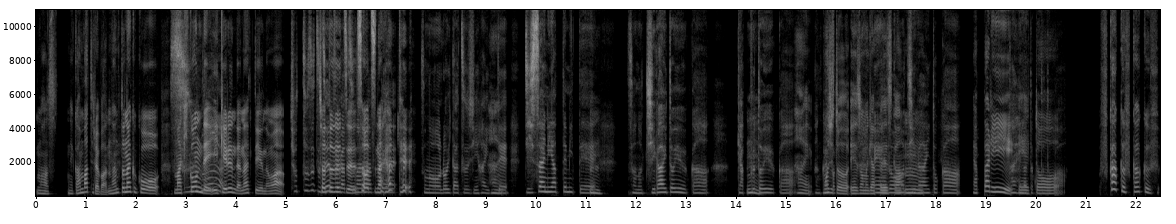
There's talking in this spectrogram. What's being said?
まあ、ね、頑張ってればなんとなくこう巻き込んでいけるるんだなっていうのはちょっとずつちょっとずつそうつながって。そのロイター通信入って、はい。実際にやってみて、うん。その違いというかギャップというか、はい。なんかやっぱ文字と映像のギャップですか、の違いとか、やっぱりえっ、大変だったこと深く深くふ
